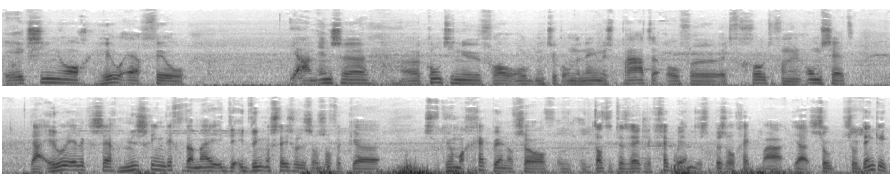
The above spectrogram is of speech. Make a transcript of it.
Ik zie nog heel erg veel ja, mensen uh, continu, vooral ook natuurlijk ondernemers, praten over het vergroten van hun omzet. Ja, heel eerlijk gezegd, misschien ligt het aan mij. Ik, ik denk nog steeds wel eens alsof ik, uh, alsof ik helemaal gek ben of zo. Of, dat ik daadwerkelijk gek ben. Dus best wel gek. Maar ja, zo, zo denk ik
